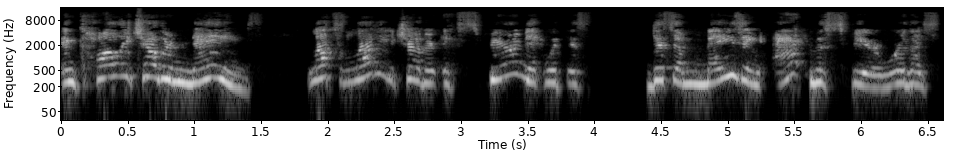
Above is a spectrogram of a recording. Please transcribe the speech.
and call each other names. Let's let each other experiment with this, this amazing atmosphere where this,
